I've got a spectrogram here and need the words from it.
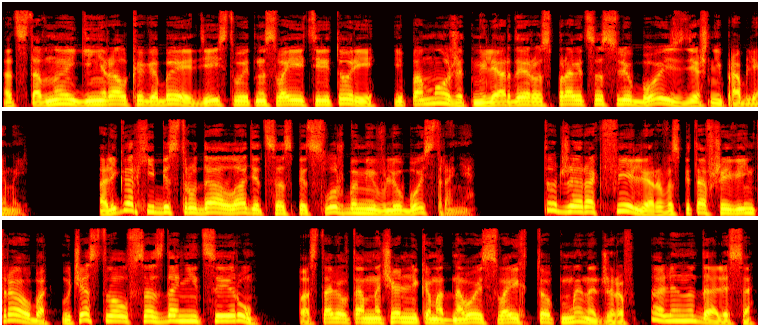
Отставной генерал КГБ действует на своей территории и поможет миллиардеру справиться с любой здешней проблемой. Олигархи без труда ладят со спецслужбами в любой стране. Тот же Рокфеллер, воспитавший Вейнтрауба, участвовал в создании ЦРУ, поставил там начальником одного из своих топ-менеджеров, Алина Даллеса,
